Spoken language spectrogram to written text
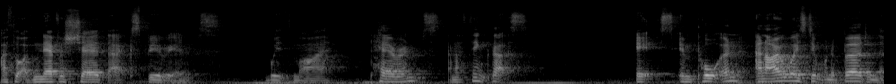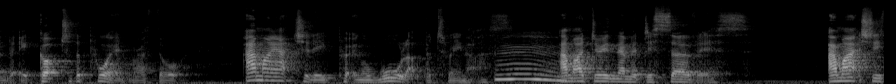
I thought I've never shared that experience with my parents, and I think that's it's important. And I always didn't want to burden them, but it got to the point where I thought, am I actually putting a wall up between us? Mm. Am I doing them a disservice? Am I actually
